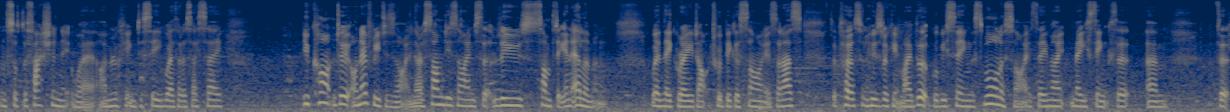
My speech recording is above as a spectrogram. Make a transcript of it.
and sort of the fashion knitwear, I'm looking to see whether, as I say, you can't do it on every design. There are some designs that lose something, an element, when they grade up to a bigger size. And as the person who's looking at my book will be seeing the smaller size, they might may think that um, that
